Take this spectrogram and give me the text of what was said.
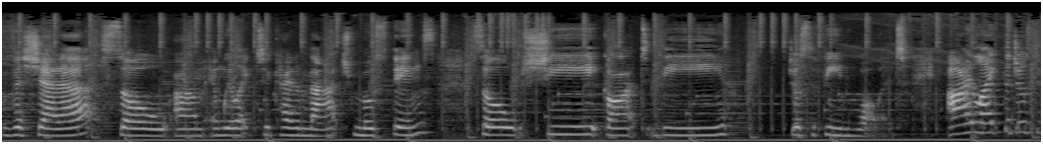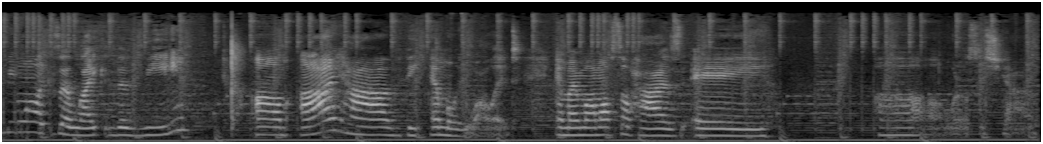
vachetta. So, um, and we like to kind of match most things. So she got the Josephine wallet. I like the Josephine wallet because I like the V Um, I have the Emily wallet and my mom also has a, uh, what else does she have?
